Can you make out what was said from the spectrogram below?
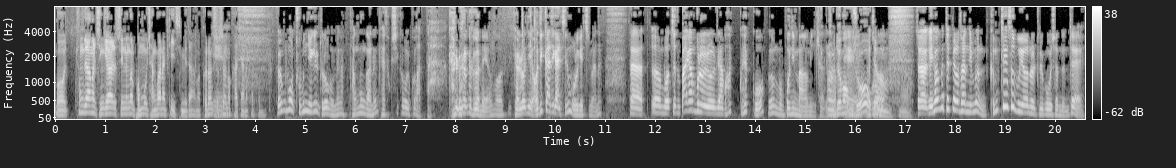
뭐 총장을 징계할 수 있는 건 법무부 장관한테 있습니다. 아마 그런 예. 수순으로 가지 않을까 봅니다. 결국 뭐 두 분 얘기를 들어보면 당분간은 계속 시끄러울 것 같다. 결론은 그거네요. 뭐 결론이 어디까지 갈지는 모르겠지만은 자, 어, 뭐 어쨌든 빨간불이라고 하- 했고 그건 뭐 본인 마음이니까 그죠. 어, 내 마음이죠. 예, 그죠. 그럼. 네. 자, 그 현근택 변호사님은 금태섭 의원을 들고 오셨는데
